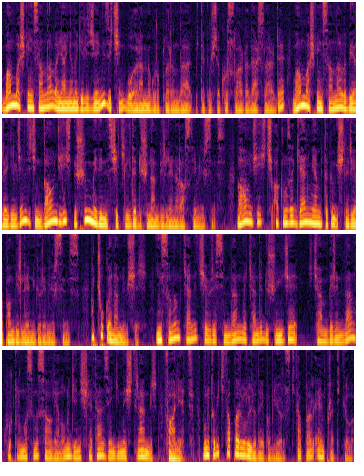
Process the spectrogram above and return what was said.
Bambaşka insanlarla yan yana geleceğiniz için bu öğrenme gruplarında bir takım işte kurslarda derslerde bambaşka insanlarla bir araya geleceğiniz için daha önce hiç düşünmediğiniz şekilde düşünen birilerine rastlayabilirsiniz. Daha önce hiç aklınıza gelmeyen bir takım işleri yapan birilerini görebilirsiniz. Bu çok önemli bir şey. İnsanın kendi çevresinden ve kendi düşünce çemberinden kurtulmasını sağlayan, onu genişleten, zenginleştiren bir faaliyet. Bunu tabii kitaplar yoluyla da yapabiliyoruz. Kitaplar en pratik yolu.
